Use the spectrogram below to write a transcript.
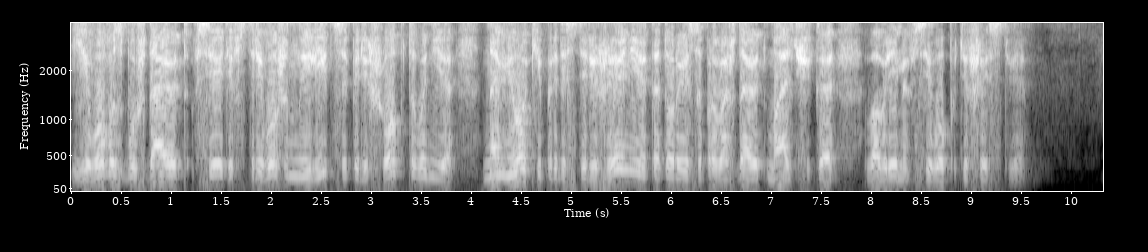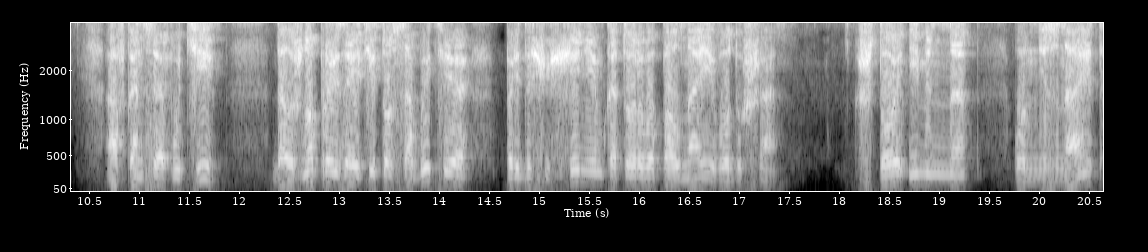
Его возбуждают все эти встревоженные лица, перешептывания, намеки, предостережения, которые сопровождают мальчика во время всего путешествия. А в конце пути должно произойти то событие, предощущением которого полна его душа. Что именно, он не знает,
